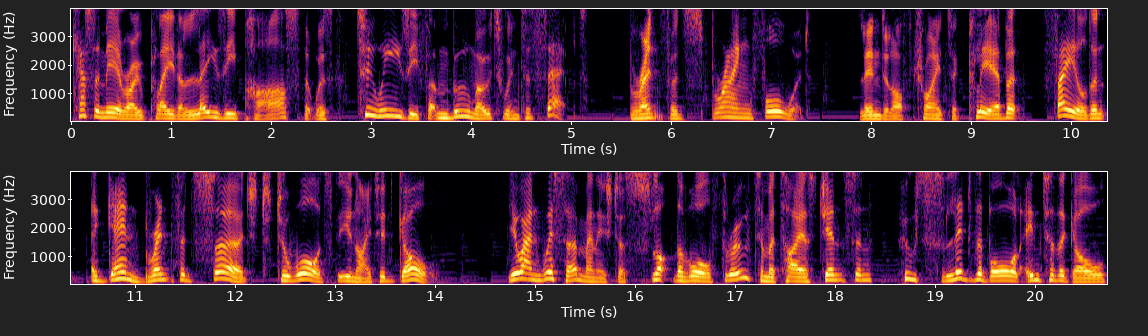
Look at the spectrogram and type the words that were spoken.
Casemiro played a lazy pass that was too easy for Mbeumo to intercept. Brentford sprang forward, Lindelof tried to clear but failed, and again Brentford surged towards the United goal. Yoane Wissa managed to slot the ball through to Mathias Jensen, who slid the ball into the goal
